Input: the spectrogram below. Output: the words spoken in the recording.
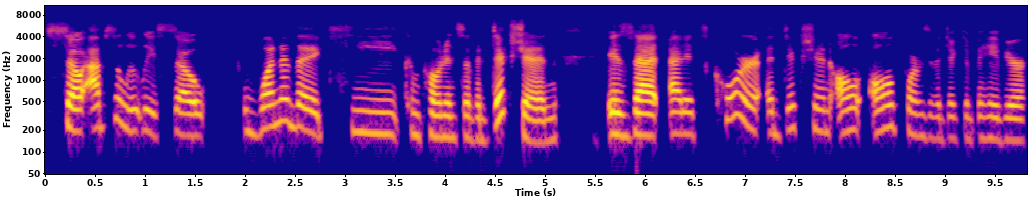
So, absolutely. So, one of the key components of addiction is that at its core, addiction, all, all forms of addictive behavior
